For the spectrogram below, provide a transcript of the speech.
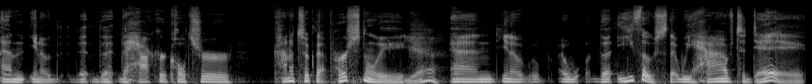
and you know the the, the hacker culture kind of took that personally Yeah. and you know uh, the ethos that we have today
